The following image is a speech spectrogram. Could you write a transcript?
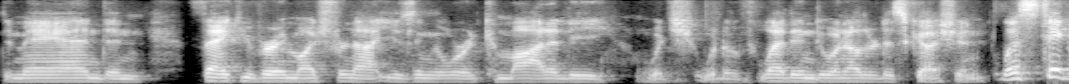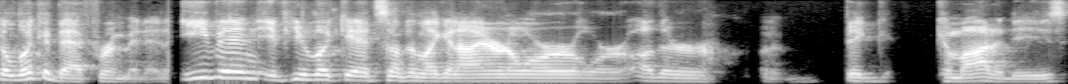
demand and Thank you very much for not using the word commodity, which would have led into another discussion. Let's take a look at that for a minute. Even if you look at something like an iron ore or other uh, big commodities,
